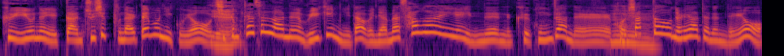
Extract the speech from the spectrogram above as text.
그 이유는 일단 주식 분할 때문이고요. 예. 지금 테슬라는 위기입니다. 왜냐하면 상하이에 있는 그 공장을 거의 음. 샷다운을 해야 되는데요.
